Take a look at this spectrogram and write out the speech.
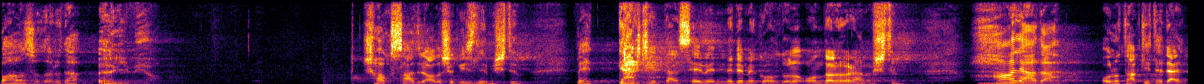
Bazıları da ölmüyor. Çok Sadri Alışık izlemiştim ve gerçekten sevmenin ne demek olduğunu ondan öğrenmiştim. Hala da onu taklit eden,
